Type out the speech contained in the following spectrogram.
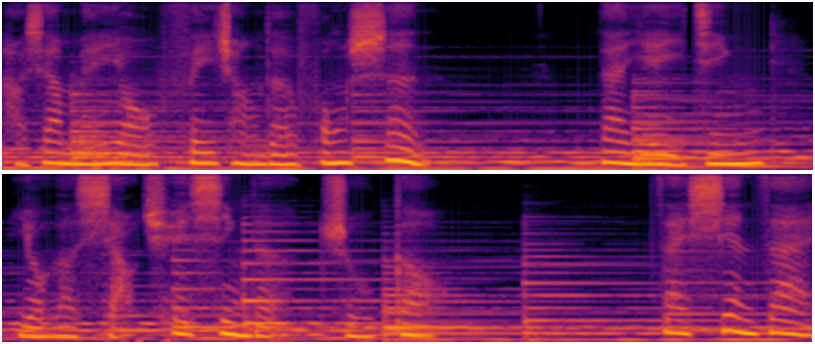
好像没有非常的丰盛，但也已经有了小确幸的足够，在现在。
